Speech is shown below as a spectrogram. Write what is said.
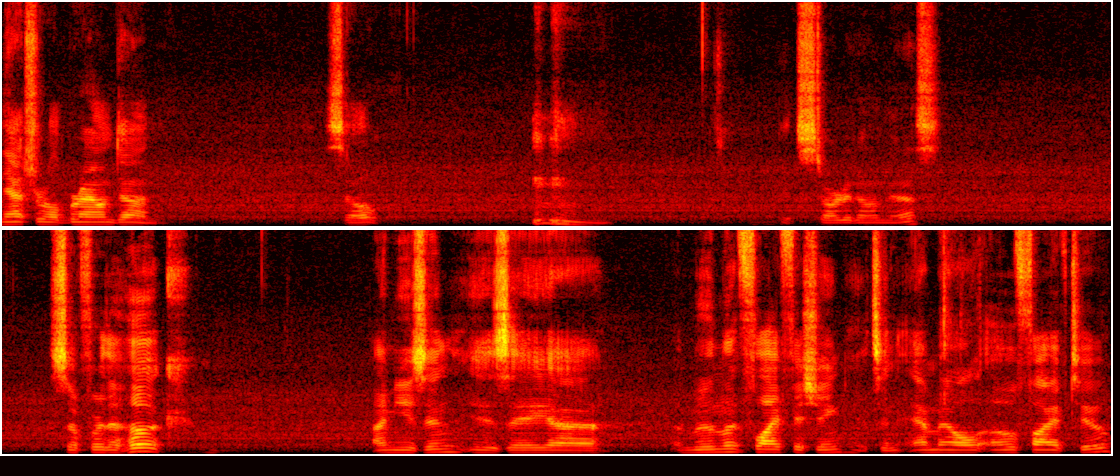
natural brown dun. So, get started on this. So for the hook, I'm using is a, uh, a Moonlit Fly Fishing. It's an ML052.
